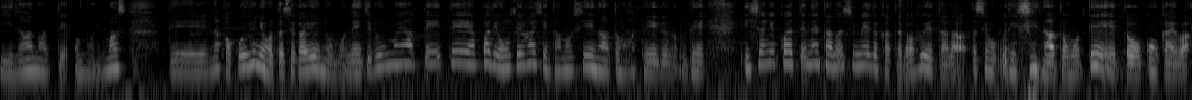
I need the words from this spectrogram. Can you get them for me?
いいななんて思います。でなんかこういうふうに私が言うのもね自分もやっていてやっぱり音声配信楽しいなと思っているので一緒にこうやってね楽しめる方が増えたら私も嬉しいなと思って、えーと、今回は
